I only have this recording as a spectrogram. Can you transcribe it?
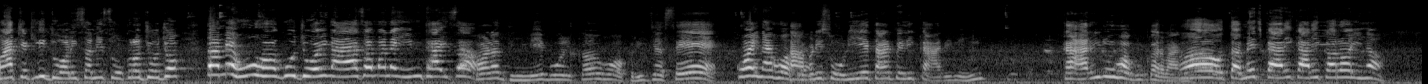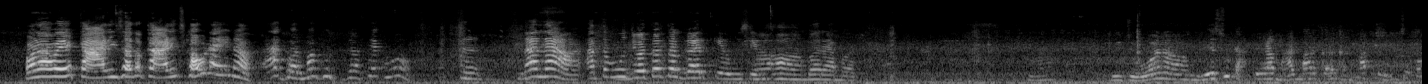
માં કેટલી દોડી છે ને છોકરો જોજો. તમે હું હગું જોઈને આયા છો મને એમ થાય છે. પણ ધીમે બોલ કહો હોપરી જશે. કોઈ ના હો આપણી સોડીએ તાર પેલી કારી નહીં. કારીનું હગું કરવાનું. હા તમે જ કારી કારી કરો ઈને. પણ હવે એ કાળી છે તો કાળી જ ખાવ ને એને આ ઘરમાં ઘૂસ જશે હું ના ના આ તો હું જોતો તો ઘર કેવું છે. હા બરાબર. તું જોવો ને એ શું ટાપેરા માર માર કરે ઘરમાં પેરી છે. તો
